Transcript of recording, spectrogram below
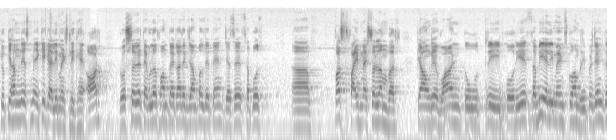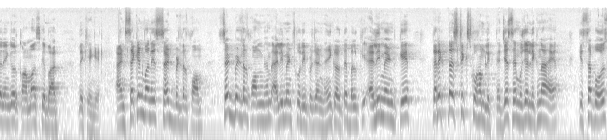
क्योंकि हमने इसमें एक एक एलिमेंट्स लिखे हैं और रोस्टर या टेबुलर फॉर्म का एक आध एग्ज़ाम्पल देते हैं, जैसे suppose first five natural number क्या होंगे? वन टू थ्री फोर ये सभी एलिमेंट्स को हम रिप्रेजेंट करेंगे और कॉमर्स के बाद लिखेंगे. And second one is set builder form set builder form में हम एलिमेंट्स को रिप्रेजेंट नहीं करते, बल्कि एलिमेंट के करेक्टरिस्टिक्स को हम लिखते हैं। जैसे मुझे लिखना है कि सपोज़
